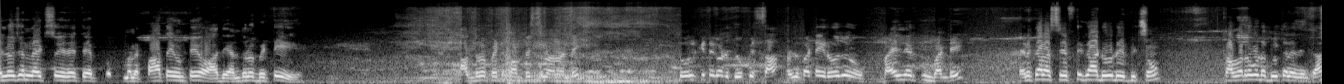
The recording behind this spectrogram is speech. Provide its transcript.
ఎలోజన్ లైట్స్ ఏదైతే మన పాతవి ఉంటాయో అది అందులో పెట్టి అందులో పెట్టి పంపిస్తున్నానండి. టూల్ కిట్ కూడా చూపిస్తా. ఎందుకంటే ఈరోజు బయలుదేరుతుంది బండి. వెనకాల సేఫ్టీ గార్డు కూడా ఇప్పించాం. కవర్ కూడా బీకలేదు ఇంకా.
